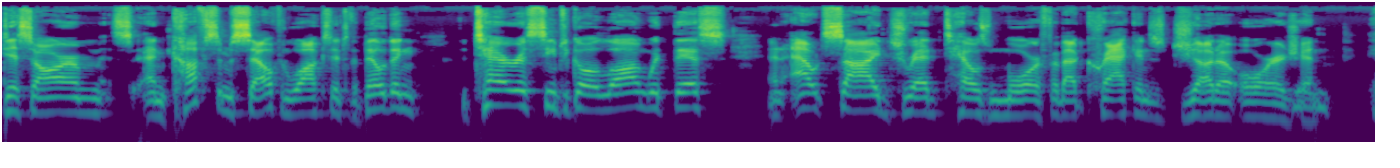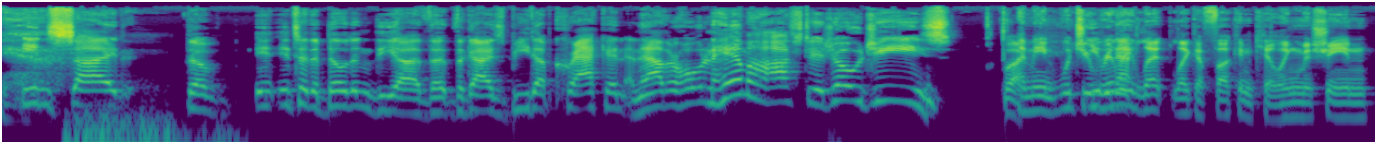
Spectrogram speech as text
disarms and cuffs himself and walks into the building. The terrorists seem to go along with this, and outside, Dredd tells Morph about Kraken's Judda origin. Inside the in, into the building, the uh, the the guys beat up Kraken, and now they're holding him hostage. Oh, geez. But I mean, would you really that- let like a fucking killing machine,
